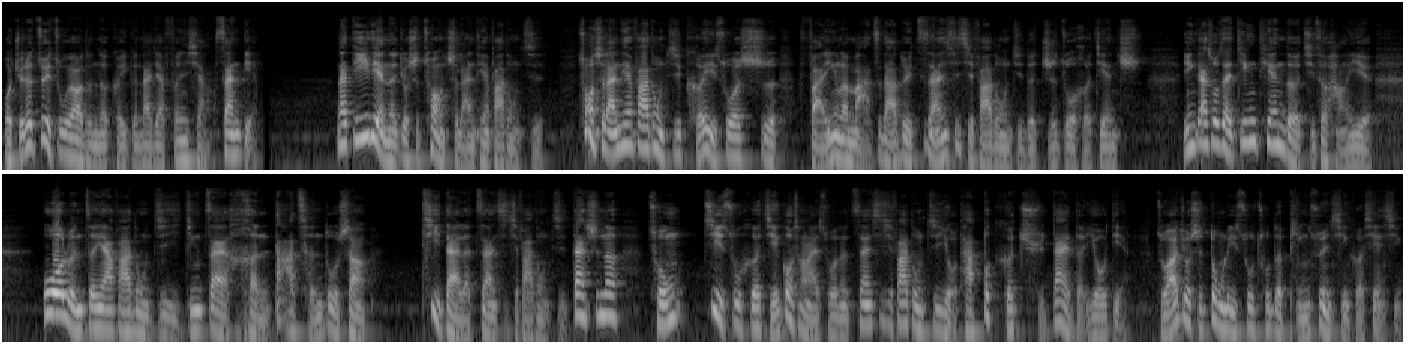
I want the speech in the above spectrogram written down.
我觉得最重要的呢，可以跟大家分享三点。那第一点呢，就是创驰蓝天发动机。创驰蓝天发动机可以说是反映了马自达对自然吸气发动机的执着和坚持。应该说，在今天的汽车行业，涡轮增压发动机已经在很大程度上替代了自然吸气发动机。但是呢，从技术和结构上来说呢，自然吸气发动机有它不可取代的优点，主要就是动力输出的平顺性和线性。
